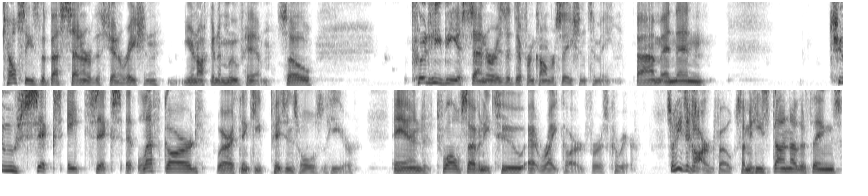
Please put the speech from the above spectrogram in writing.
Kelce's the best center of this generation. You're not going to move him. So could he be a center is a different conversation to me. Um, and then two six eight six at left guard, where I think he pigeonholes here, and twelve seventy two at right guard for his career. So he's a guard, folks. I mean, he's done other things,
